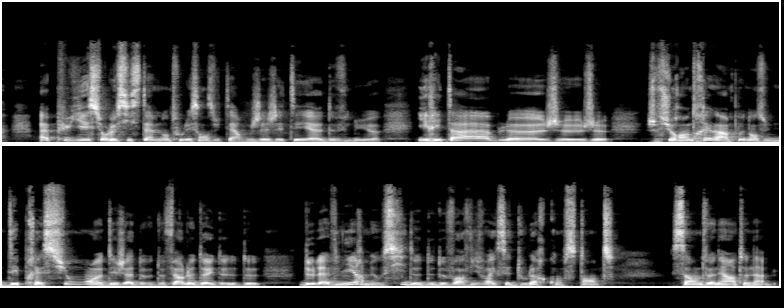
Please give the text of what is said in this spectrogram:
appuyée sur le système dans tous les sens du terme. J'ai- J'étais euh, devenue euh, irritable, euh, je, je, je suis rentrée un peu dans une dépression, déjà de, de faire le deuil de, de, de l'avenir, mais aussi de, de devoir vivre avec cette douleur constante. Ça en devenait intenable.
